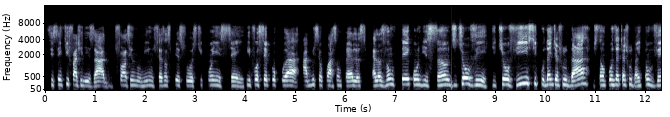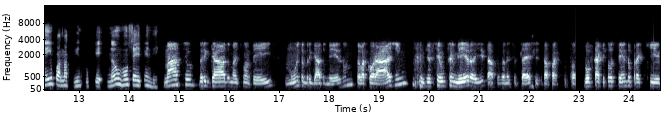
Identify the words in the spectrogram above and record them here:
se sentir fragilizado, sozinho no ninho, se essas pessoas te conhecerem e você procurar abrir seu coração para elas, elas vão ter condição de te ouvir, de te ouvir, se puderem te ajudar, estão prontos a te ajudar. Então venham para a natureza, porque não vão se arrepender. Márcio, obrigado mais uma vez muito obrigado mesmo pela coragem de ser o primeiro aí, tá fazendo esse teste, de estar tá participando. Vou ficar aqui torcendo para que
